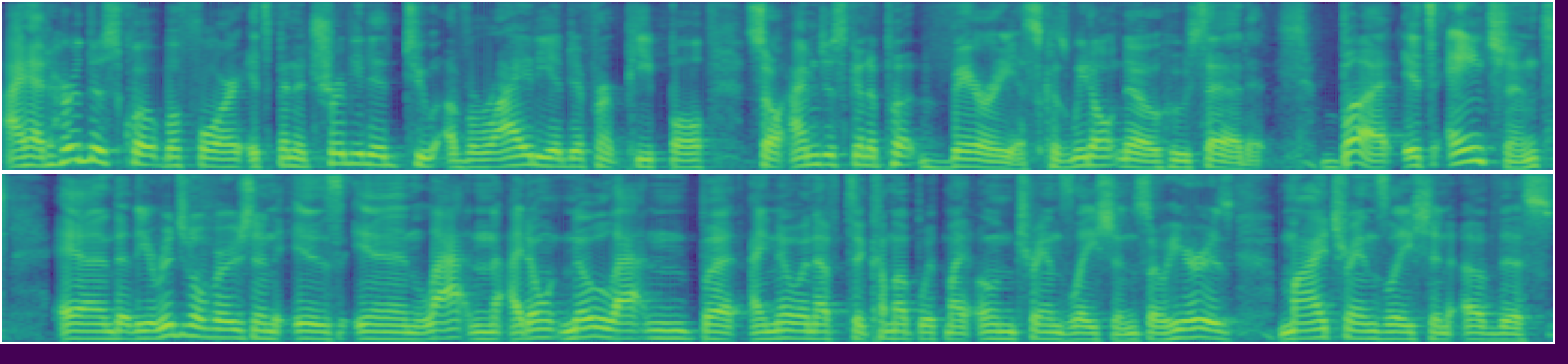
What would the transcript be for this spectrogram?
I had heard this quote before. It's been attributed to a variety of different people. So I'm just going to put various because we don't know who said it. But it's ancient and the original version is in Latin. I don't know Latin, but I know enough to come up with my own translation. So here is my translation of this,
